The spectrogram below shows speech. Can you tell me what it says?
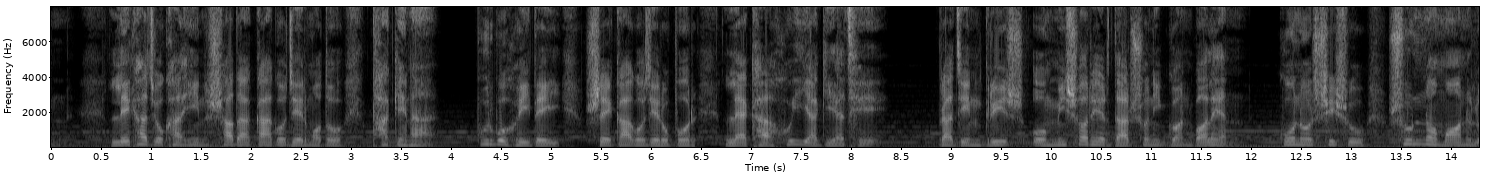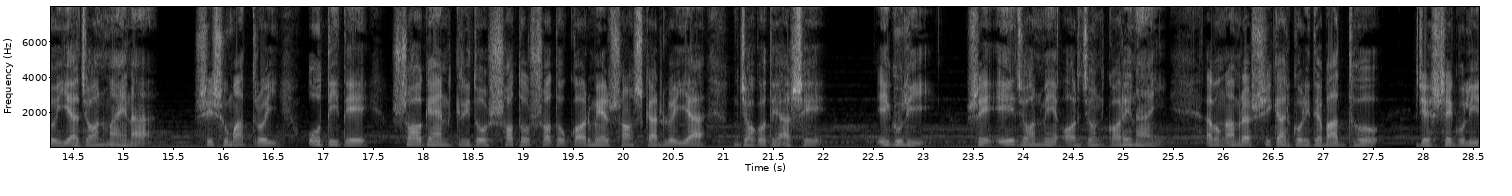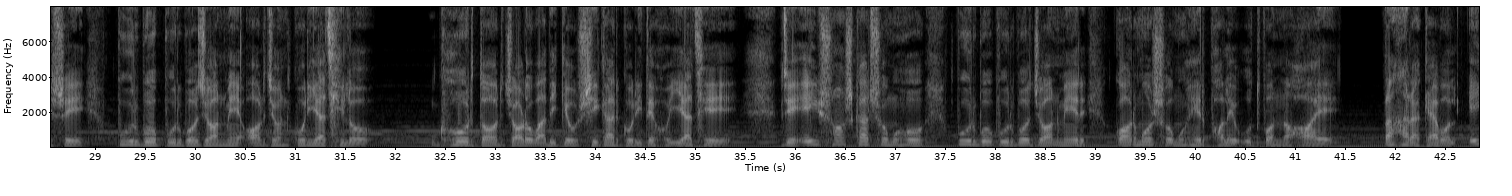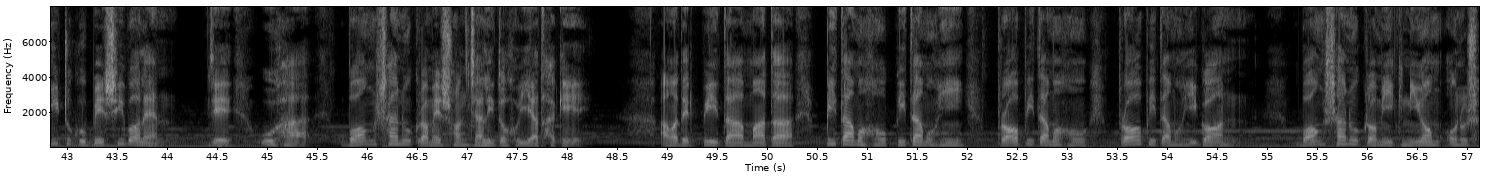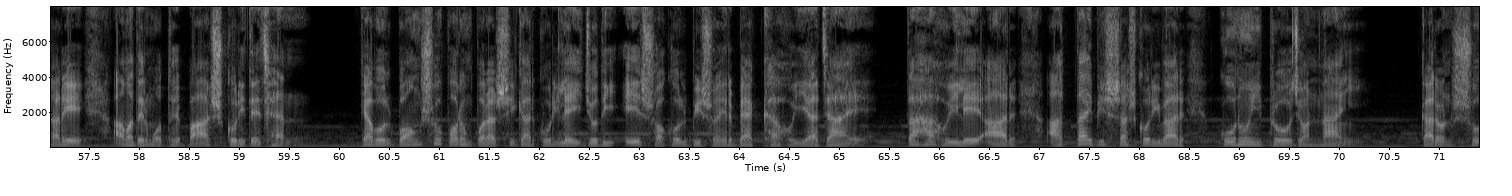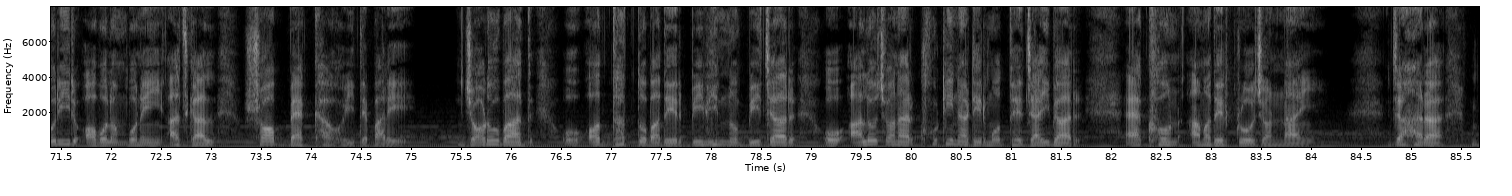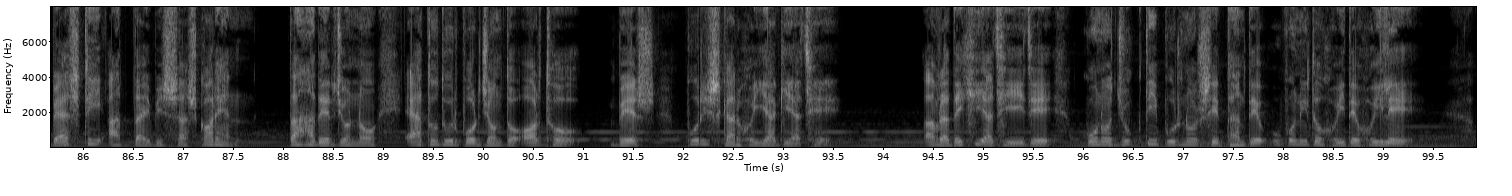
লেখাজোখাহীন সাদা কাগজের মতো থাকে না। পূর্ব হইতেই সে কাগজের ওপর লেখা হইয়া গিয়াছে। প্রাচীন গ্রীস ও মিশরের দার্শনিকগণ বলেন, কোন শিশু শূন্য মন লইয়া জন্মায় না শিশুমাত্রই অতীতে স্বজ্ঞানকৃত শত শত কর্মের সংস্কার লইয়া জগতে আসে। এগুলি সে এ জন্মে অর্জন করে নাই এবং আমরা স্বীকার করিতে বাধ্য যে সেগুলি সে পূর্ব পূর্ব জন্মে অর্জন করিয়াছিল। ঘোরতর জড়বাদীকেও স্বীকার করিতে হইয়াছে যে এই সংস্কারসমূহ পূর্ব পূর্ব জন্মের কর্মসমূহের ফলে উৎপন্ন হয়। তাহারা কেবল এইটুকু বেশি বলেন যে উহা বংশানুক্রমে সঞ্চালিত হইয়া থাকে। আমাদের পিতা, মাতা, পিতামহ, পিতামহী, প্রপিতামহ, প্রপিতামহীগণ বংশানুক্রমিক নিয়ম অনুসারে আমাদের মধ্যে বাস করিতেছেন। কেবল বংশ পরম্পরা স্বীকার করিলেই যদি এ সকল বিষয়ের ব্যাখ্যা হইয়া যায়, তাহা হইলে আর আত্মায় বিশ্বাস করিবার কোনোই প্রয়োজন নাই। কারণ শরীর অবলম্বনেই আজকাল সব ব্যাখ্যা হইতে পারে। জড়বাদ ও অধ্যাত্মবাদের বিভিন্ন বিচার ও আলোচনার খুঁটিনাটির মধ্যে যাইবার এখন আমাদের প্রয়োজন নাই। যাহারা ব্যষ্টি আত্মায় বিশ্বাস করেন, তাহাদের জন্য এতদূর পর্যন্ত অর্থ বেশ পরিষ্কার হইয়া গিয়াছে। আমরা দেখিয়াছি যে কোনো যুক্তিপূর্ণ সিদ্ধান্তে উপনীত হইতে হইলে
